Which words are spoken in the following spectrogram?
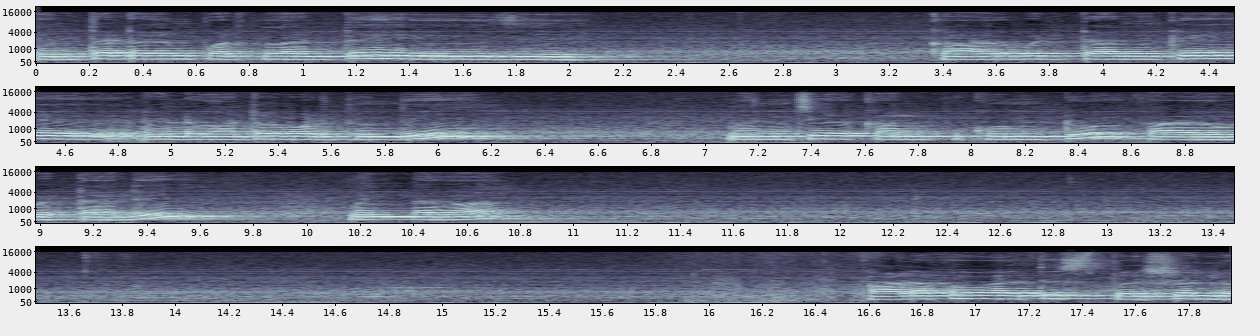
ఎంత టైం పడుతుందంటే ఇది కాగబెట్టడానికే రెండు గంటలు పడుతుంది. మంచిగా కలుపుకుంటూ కాగబెట్టాలి మెల్లగా. పాలకోవా అయితే స్పెషల్.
